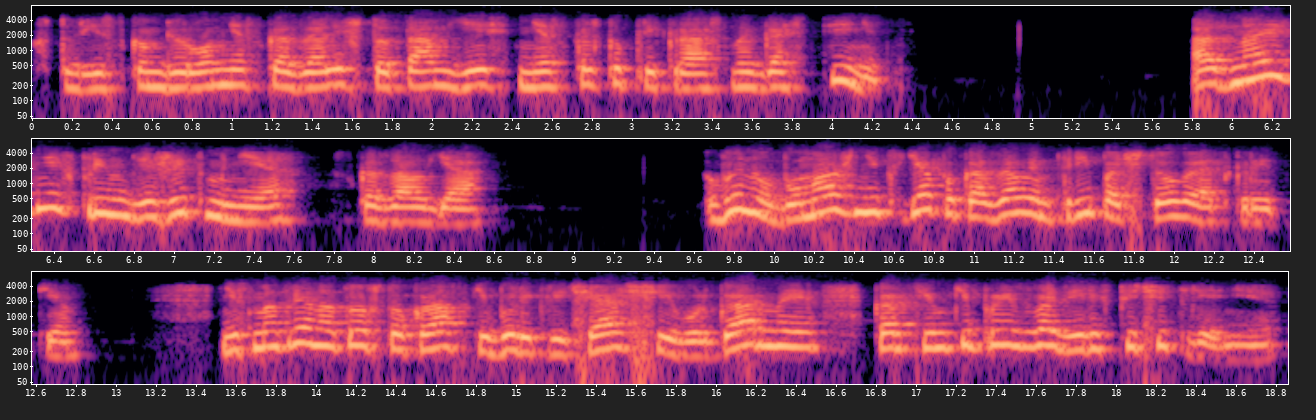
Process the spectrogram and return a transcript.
В туристском бюро мне сказали, что там есть несколько прекрасных гостиниц. «Одна из них принадлежит мне», — сказал я. Вынув бумажник, я показал им три почтовые открытки. Несмотря на то, что краски были кричащие и вульгарные, картинки производили впечатление,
